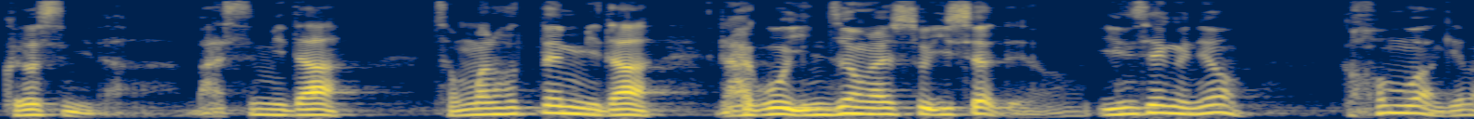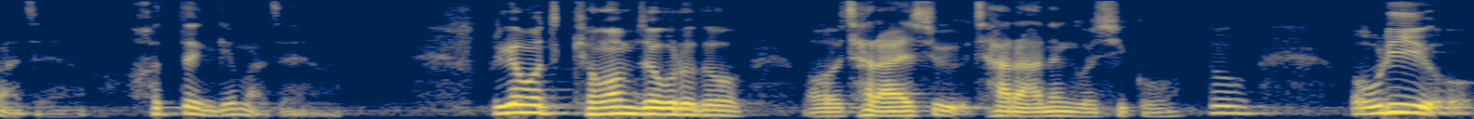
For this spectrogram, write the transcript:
그렇습니다. 맞습니다. 정말 헛됩니다 라고 인정할 수 있어야 돼요. 인생은요 허무한 게 맞아요. 헛된 게 맞아요. 우리가 뭐 경험적으로도 어, 잘알수잘 아는 것이고 또 우리 어,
